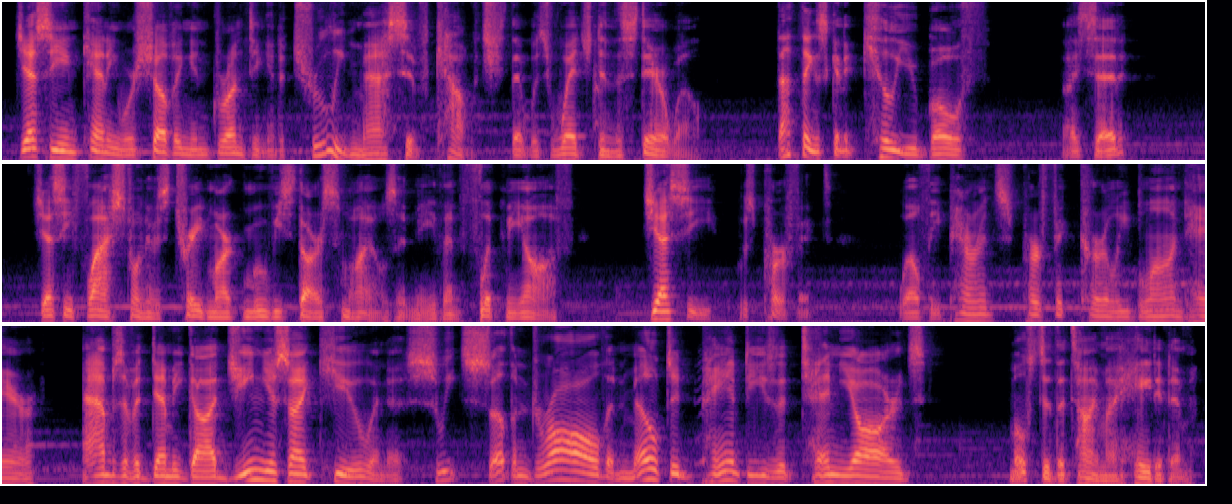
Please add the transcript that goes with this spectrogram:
Jesse and Kenny were shoving and grunting at a truly massive couch that was wedged in the stairwell. That thing's gonna kill you both, I said. Jesse flashed one of his trademark movie star smiles at me, then flipped me off. Jesse was perfect. Wealthy parents, perfect curly blonde hair, abs of a demigod, genius IQ, and a sweet southern drawl that melted panties at 10 yards. Most of the time, I hated him.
